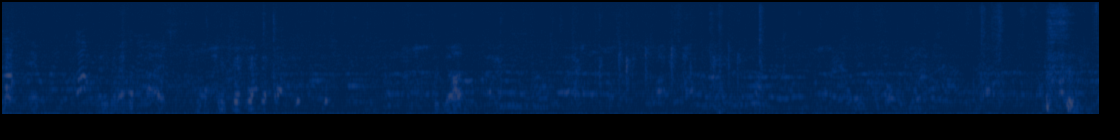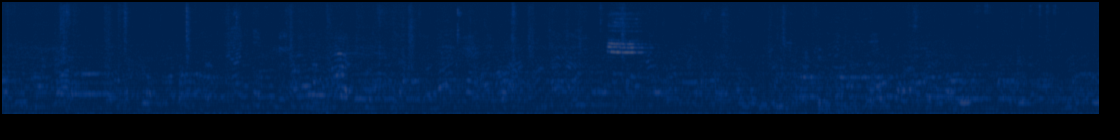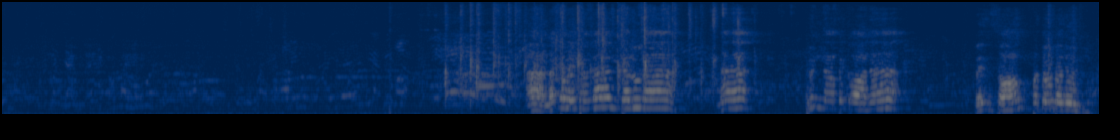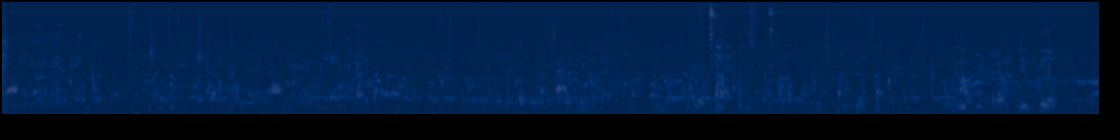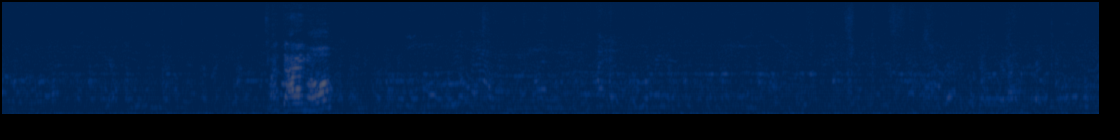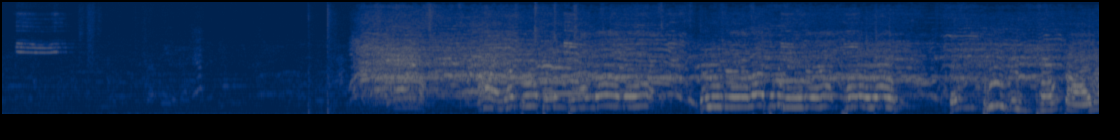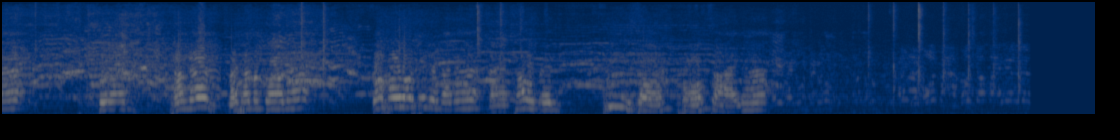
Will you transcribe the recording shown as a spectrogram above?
แมตช์แรกน่าจะเป็นนัดสุดท้าย สุดยอด อ่าแล้วก็เป็นทางด้านการุณานะฮะขึ้นนำไปก่อนนะฮะเป็นสองประตูต่อหนึ่งมั่นใจหนูอ่าแก็เป็นทางด้านนะฮะการุณาราชบุรีนะฮะเข้ารอบเป็นที่หนึ่งของสายนะฮะส่วนทางด้านราชันมังกรนะฮะก็เข้ารอบเช่นเดียวกันนะฮะแต่เข้าเป็นที่สองของสายนะฮะ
